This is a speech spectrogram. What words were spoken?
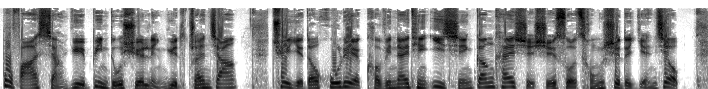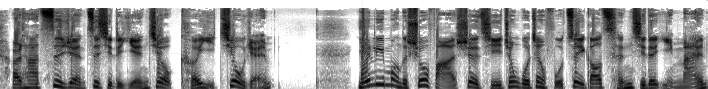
不乏享誉病毒学领域的专家，却也都忽略 COVID-19 疫情刚开始时所从事的研究，而他自认自己的研究可以救人。严立梦的说法涉及中国政府最高层级的隐瞒，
